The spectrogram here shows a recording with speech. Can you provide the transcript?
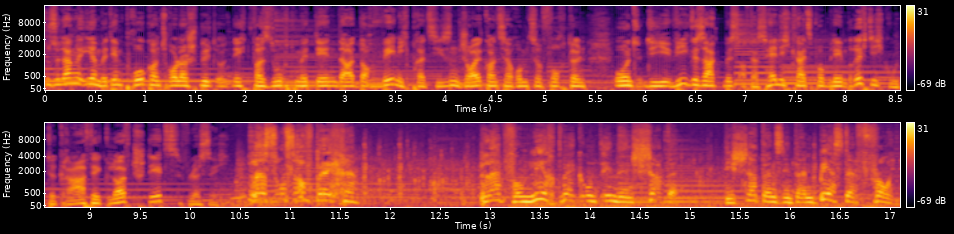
solange ihr mit dem Pro-Controller spielt und nicht versucht, mit den da doch wenig präzisen Joy-Cons herumzufuchteln. Und die, wie gesagt, bis auf das Helligkeitsproblem richtig gute Grafik läuft stets flüssig. Lass uns aufbrechen. Bleib vom Licht weg und in den Schatten. Die Schatten sind dein bester Freund.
